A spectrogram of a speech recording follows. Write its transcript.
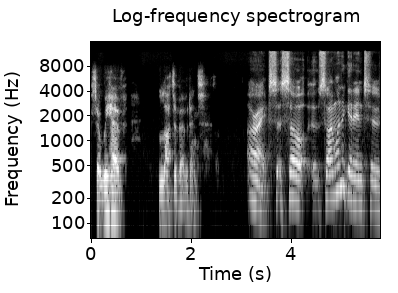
So we have lots of evidence. All right. So, so, so I want to get into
